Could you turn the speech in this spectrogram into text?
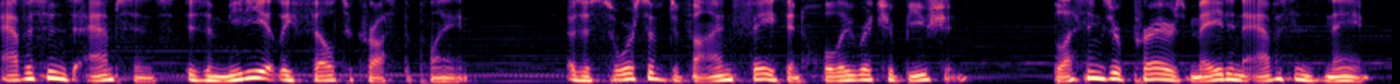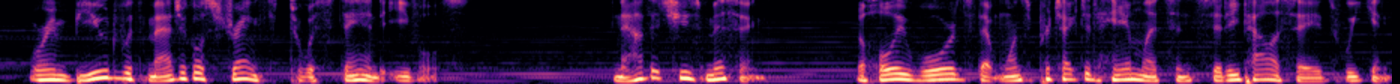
Avacyn's absence is immediately felt across the plane. As a source of divine faith and holy retribution, blessings or prayers made in Avacyn's name were imbued with magical strength to withstand evils. Now that she's missing, the holy wards that once protected hamlets and city palisades weaken.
